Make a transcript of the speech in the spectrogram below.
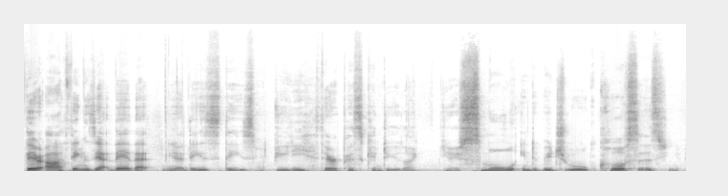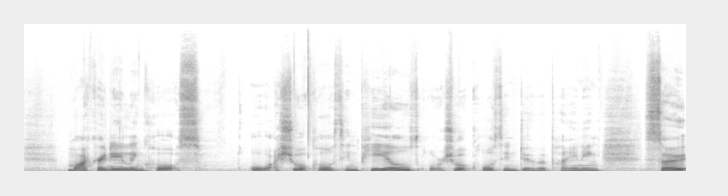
there are things out there that you know these these beauty therapists can do like you know small individual courses you know, microneedling course or a short course in peels or a short course in dermaplaning. So,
